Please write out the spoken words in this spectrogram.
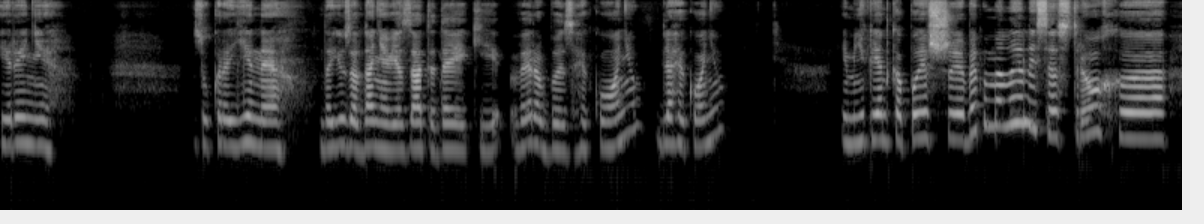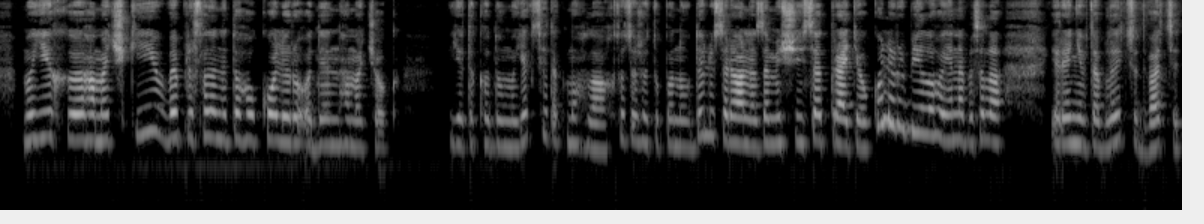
Ірині з України даю завдання в'язати деякі вироби з геконів для геконів. І мені клієнтка пише: ви помилилися з трьох е, моїх е, гамачків, ви прислали не того кольору один гамачок. Я така думаю, як це я так могла? Хто це вже тупанув? Дивлюся, реально, замість 63-го кольору білого я написала Ірині в таблицю 20,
